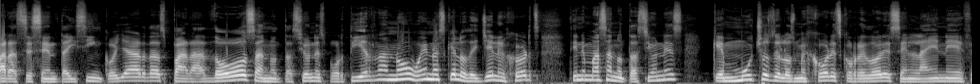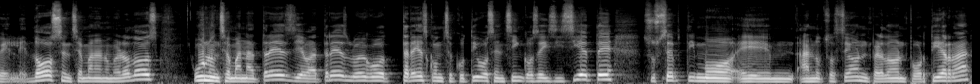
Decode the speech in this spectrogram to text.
para 65 yardas, para 2 anotaciones por tierra. No, bueno, es que lo de Jalen Hurts tiene más anotaciones que muchos de los mejores corredores en la NFL. Dos en semana número 2, uno en semana 3, lleva 3, luego 3 consecutivos en 5, 6 y 7. Su séptimo em, anotación, perdón, por tierra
